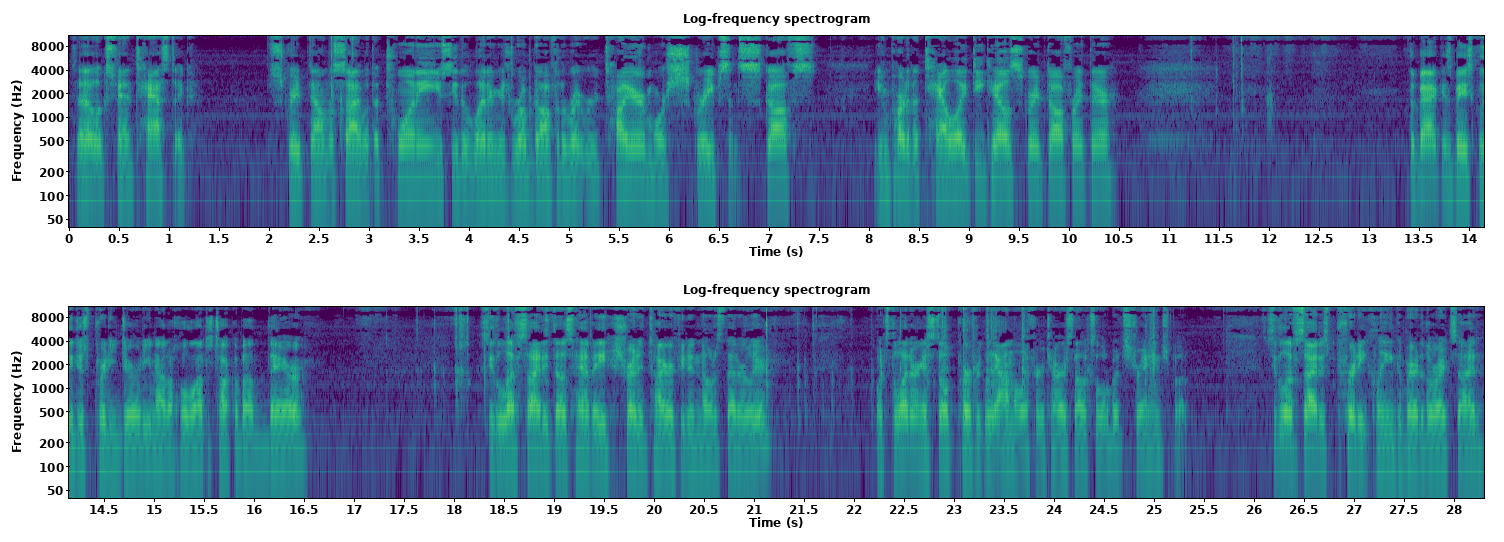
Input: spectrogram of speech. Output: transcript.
So that looks fantastic. Scraped down the side with a 20. You see the lettering is rubbed off of the right rear tire. More scrapes and scuffs. Even part of the tail light decal is scraped off right there. The back is basically just pretty dirty. Not a whole lot to talk about there. See the left side, it does have a shredded tire if you didn't notice that earlier. Which the lettering is still perfectly on the left rear tire, so that looks a little bit strange, but... See the left side is pretty clean compared to the right side.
